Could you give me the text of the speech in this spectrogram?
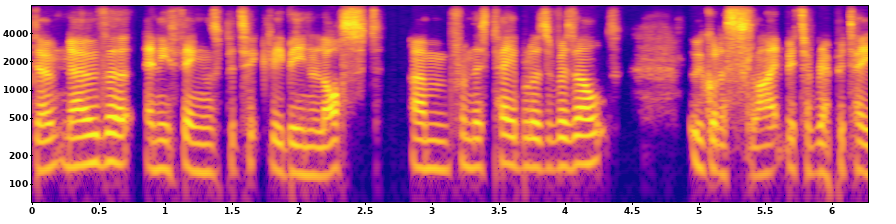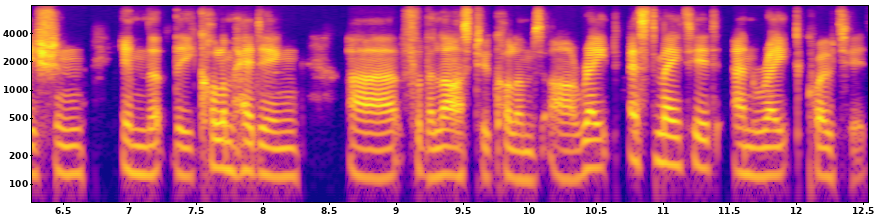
don't know that anything's particularly been lost um, from this table as a result. We've got a slight bit of repetition in that the column heading uh, for the last two columns are rate estimated and rate quoted.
